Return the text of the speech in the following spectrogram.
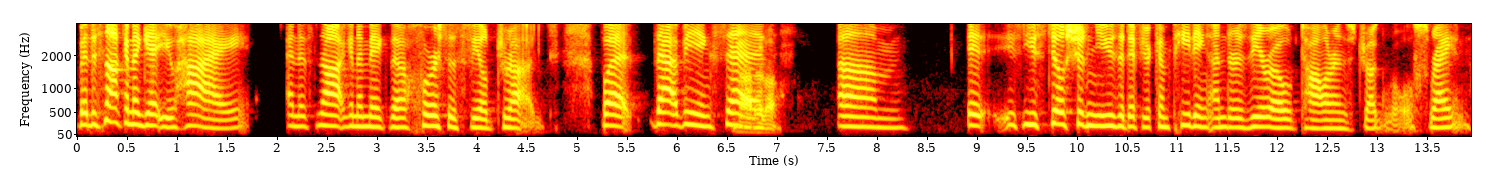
but it's not going to get you high. and it's not going to make the horses feel drugged. But that being said, um, it is, you still shouldn't use it if you're competing under zero tolerance drug rules, right?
